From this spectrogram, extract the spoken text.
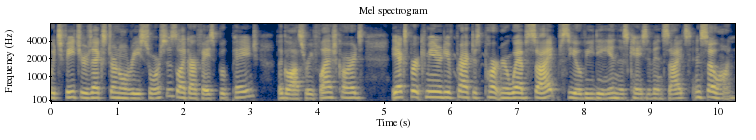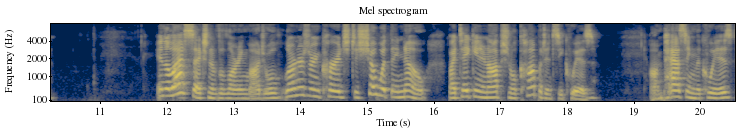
which features external resources like our Facebook page, the glossary flashcards, the Expert Community of Practice Partner website, COVD in this case of Insights, and so on. In the last section of the Learning module, learners are encouraged to show what they know by taking an optional competency quiz. On passing the quiz,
